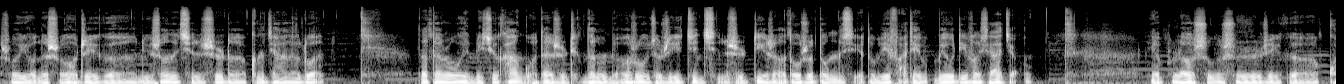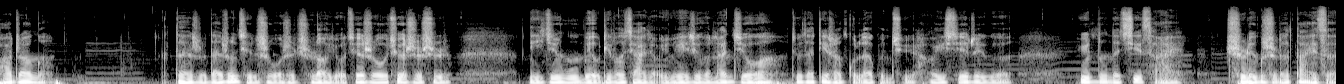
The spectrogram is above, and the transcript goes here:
说有的时候这个女生的寝室呢更加的乱，那当然我也没去看过，但是听他们描述，就是一进寝室地上都是东西，都没法地没有地方下脚，也不知道是不是这个夸张啊。但是男生寝室我是知道，有些时候确实是你一进屋没有地方下脚，因为这个篮球啊就在地上滚来滚去，还有一些这个运动的器材、吃零食的袋子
